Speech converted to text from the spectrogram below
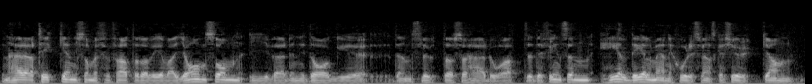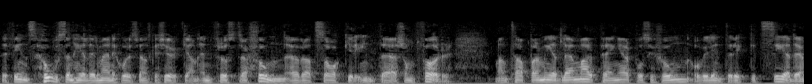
Den här artikeln som är författad av Eva Jansson i Världen idag eh, den slutar så här då att det finns en hel del människor i Svenska kyrkan det finns hos en hel del människor i Svenska kyrkan en frustration över att saker inte är som förr. Man tappar medlemmar, pengar, position och vill inte riktigt se det.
